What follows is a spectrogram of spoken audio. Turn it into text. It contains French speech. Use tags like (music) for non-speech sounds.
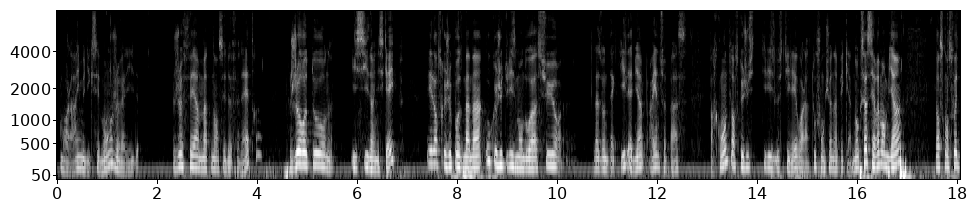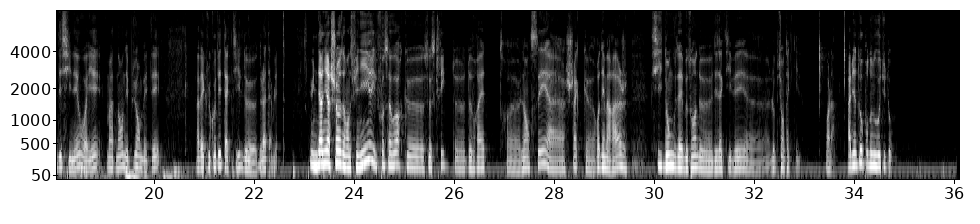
Voilà, il me dit que c'est bon, je valide. Je ferme maintenant ces deux fenêtres. Je retourne ici dans Inkscape. Et lorsque je pose ma main ou que j'utilise mon doigt sur la zone tactile, eh bien rien ne se passe. Par contre, lorsque j'utilise le stylet, voilà, tout fonctionne impeccable. Donc ça, c'est vraiment bien lorsqu'on souhaite dessiner. Vous voyez, maintenant, on n'est plus embêté avec le côté tactile de, la tablette. Une dernière chose avant de finir, il faut savoir que ce script euh, devrait être euh, lancé à chaque euh, redémarrage si donc vous avez besoin de désactiver l'option tactile. Voilà, à bientôt pour de nouveaux tutos.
